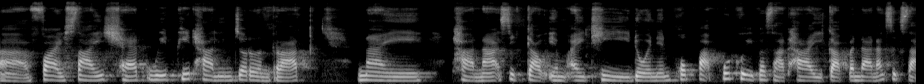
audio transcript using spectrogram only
อ่าฝ่ายไซต์แชทวิดพิธาลิมเจริญรัตน์ ในฐานะสิทธิ์เก่า MIT โดยเน้นพบปะพูดคุยภาษาไทยกับบรรดานักศึกษา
